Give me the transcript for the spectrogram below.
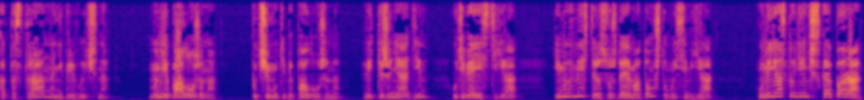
Как-то странно, непривычно. Мне положено. Почему тебе положено? Ведь ты же не один, у тебя есть я, и мы вместе рассуждаем о том, что мы семья. У меня студенческая пора.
